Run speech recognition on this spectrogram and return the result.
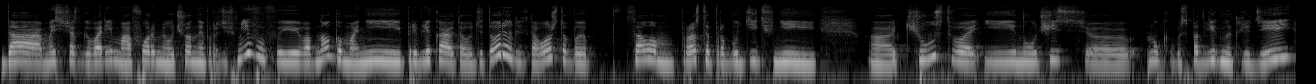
Да, мы сейчас говорим о форме ученые против мифов, и во многом они привлекают аудиторию для того, чтобы в целом просто пробудить в ней э, чувства и научить, э, ну, как бы сподвигнуть людей,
